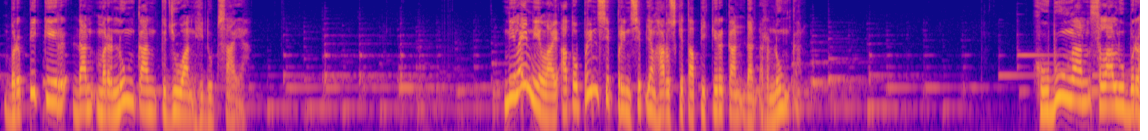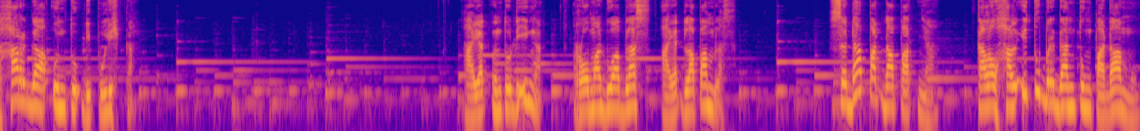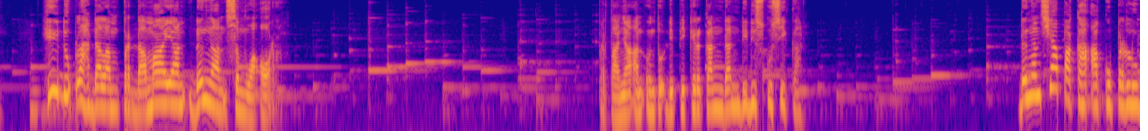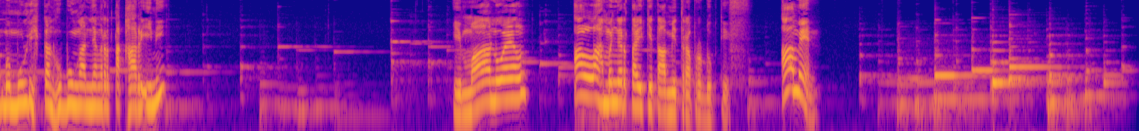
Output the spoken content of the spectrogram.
Berpikir dan merenungkan tujuan hidup saya. Nilai-nilai atau prinsip-prinsip yang harus kita pikirkan dan renungkan. Hubungan selalu berharga untuk dipulihkan. Ayat untuk diingat, Roma 12 ayat 18. Sedapat-dapatnya, kalau hal itu bergantung padamu, hiduplah dalam perdamaian dengan semua orang. Pertanyaan untuk dipikirkan dan didiskusikan. Dengan siapakah aku perlu memulihkan hubungan yang retak hari ini? Immanuel, Allah menyertai kita mitra produktif. Amin.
